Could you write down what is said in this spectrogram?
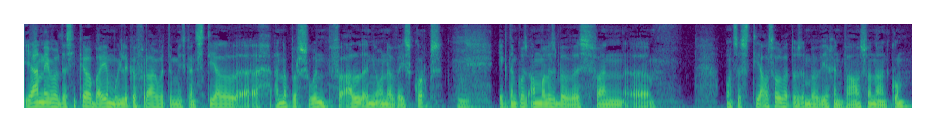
Ja, nee, wel, dis seker 'n baie moeilike vraag wat 'n mens kan stel uh, aan 'n persoon, veral in die onderwyskorps. Hmm. Ek dink ons almal is bewus van uh ons stelsel wat ons in beweeg en waar ons vandaan kom.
